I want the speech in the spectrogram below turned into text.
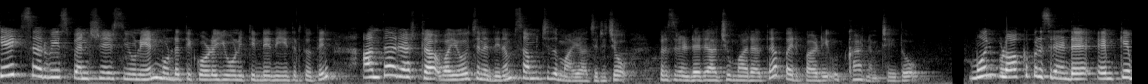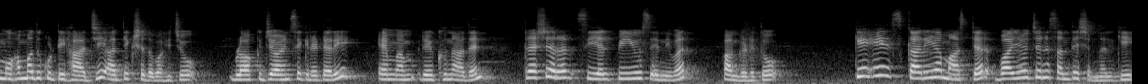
State service pensioners union Mundathikode യൂണിറ്റിന്റെ നേതൃത്വത്തിൽ അന്താരാഷ്ട്ര വയോജന ദിനം സമുചിതമായി ആചരിച്ചു. പ്രസിഡന്റ് രാജു മാരാത്ത് പരിപാടി ഉദ്ഘാടനം ചെയ്തു. മുൻ block president M K Muhammad Kutty Haji അധ്യക്ഷത വഹിച്ചു. Block joint secretary M M Raghunathan treasurer C L Pius എന്നിവർ പങ്കെടുത്തു. കെ എ സ്കറിയ മാസ്റ്റർ വയോജന സന്ദേശം നൽകി.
